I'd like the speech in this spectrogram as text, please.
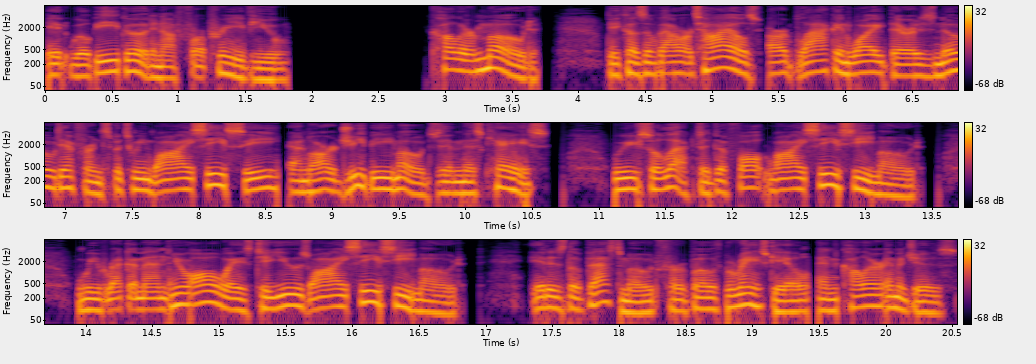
It will be good enough for preview. Color mode. Because of our tiles are black and white there is no difference between YCC and RGB modes in this case. We select a default YCC mode. We recommend you always to use YCC mode. It is the best mode for both grayscale and color images.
